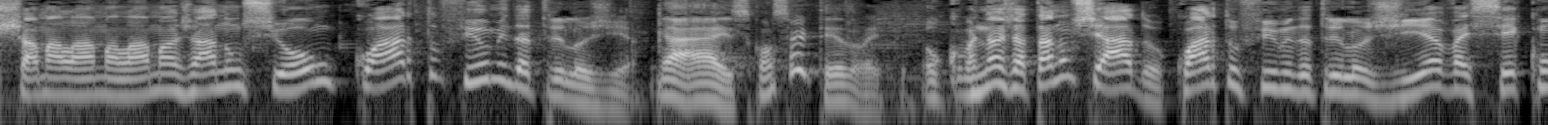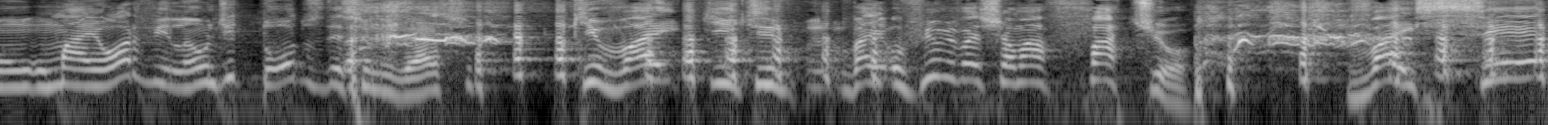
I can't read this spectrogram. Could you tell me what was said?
Shamalama Lama já anunciou um quarto filme da trilogia. Ah, isso com certeza vai ter. O- Não, já tá anunciado. O quarto filme da trilogia vai ser com o maior vilão de todos desse universo. Que vai. Que, que vai. O filme vai se chamar Fátio. Vai ser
